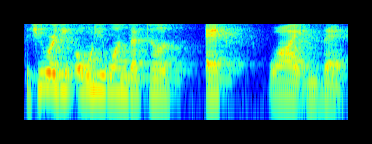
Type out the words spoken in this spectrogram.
that you are the only one that does X, Y, and Z.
